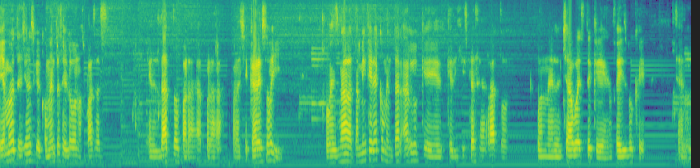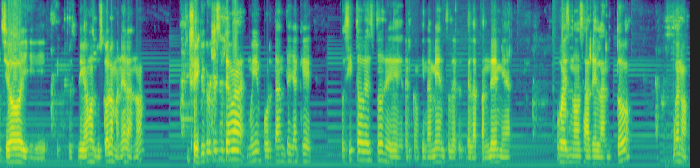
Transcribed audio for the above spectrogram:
llamó la atención es que comentas y luego nos pasas el dato para, para, checar eso y, Pues nada, también quería comentar algo que, que dijiste hace rato con el chavo este que en Facebook se anunció y, pues, digamos buscó la manera, ¿no? Sí. Yo creo que es un tema muy importante ya que pues sí todo esto de, del confinamiento, de, de la pandemia, pues nos adelantó, bueno,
